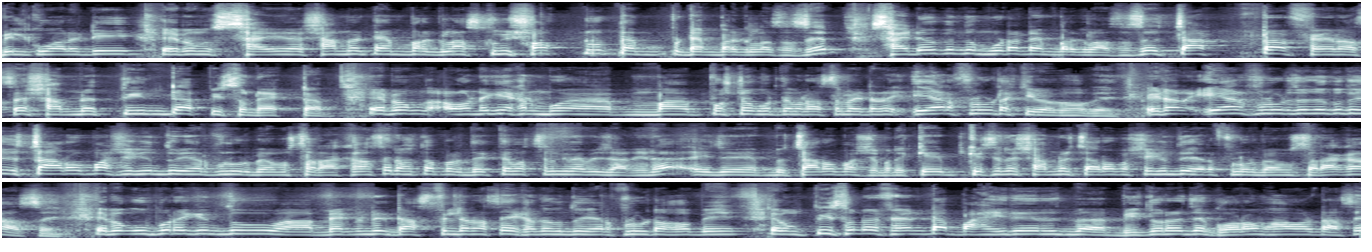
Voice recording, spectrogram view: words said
বিল কোয়ালিটি এবং সামনে টেম্পার গ্লাস খুবই শক্ত টেম্পার গ্লাস আছে। সাইডেও কিন্তু মোটা টেম্পার গ্লাস আছে, চারটা ফ্যান আছে, সামনে তিনটা, পিছনে একটা। এবং অনেকে এখন প্রশ্ন আসলে এটার এয়ার ফ্লোটা কীভাবে হবে? এটার এয়ার ফ্লোর জন্য কিন্তু চারোপাশে কিন্তু এয়ার ফ্লোর ব্যবস্থা রাখা আছে। হয়তো আপনারা দেখতে পাচ্ছেন কিনা আমি জানি না। এই যে চারোপাশে মানে কেসিনের সামনে চারোপাশে কিন্তু এয়ার ফ্লোর ব্যবস্থা রাখা আছে। এবং উপরে কিন্তু ম্যাগনেটিক ডাস্ট ফিল্টার আছে এখানে কিন্তু এয়ার ফ্লোটা হবে। এবং পিছনের ফ্যানটা বাহিরের ভিতরে যে গরম হাওয়াটা আছে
